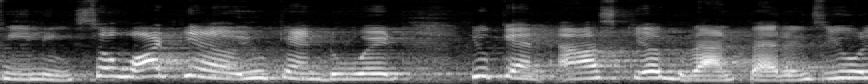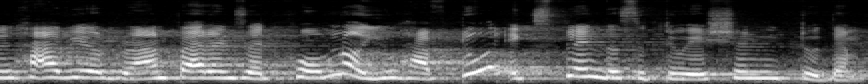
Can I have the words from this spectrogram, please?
feeling? So what you, know, you can do it. You can ask your grandparents. You will have your grandparents at home. No you have to explain the situation to them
